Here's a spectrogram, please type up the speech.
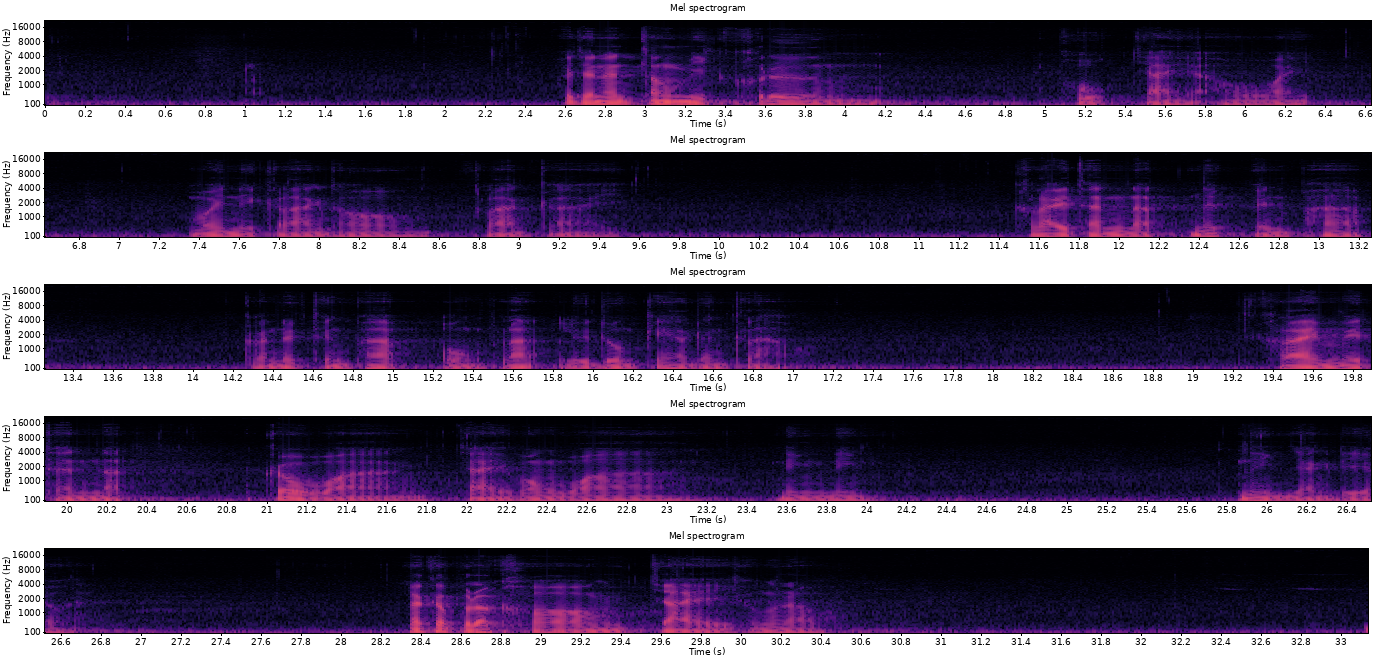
เพราะฉะนั้นต้องมีเครื่องผูกใจเอาไว้ ไว้ในกลางท้องกลางกาย ใครถนัดนึกเป็นภาพ ก็นึกถึงภาพองค์พระหรือดวงแก้วดังกล่าว ใครไม่ถนัด ก็วางใจว่างๆนิ่งๆนนิ่งอย่างเดียว แล้วก็ประคองใจของเรา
